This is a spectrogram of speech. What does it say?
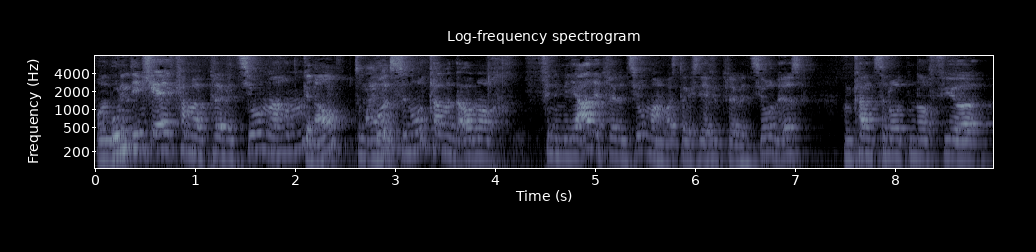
Und, und, mit dem Geld kann man Prävention machen. Genau, zum einen. Und zur Not kann man da auch noch für eine Milliarde Prävention machen, was glaube ich sehr viel Prävention ist. Und kann zur Not noch für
